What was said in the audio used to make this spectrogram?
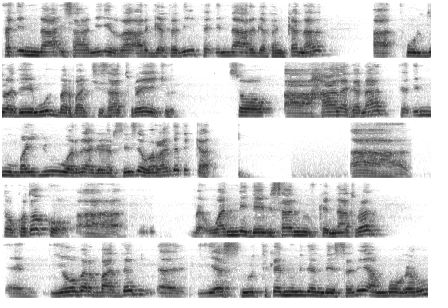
fedhinnaa isaanii irraa argatanii fedhinnaa argatan kana fuuldura deemuun barbaachisaa ture jechuudha. So haala kanaan fedhinnumayyuu warri agarsiise warra hanga xiqqaadha. Tokko tokko wanni deebisaan nuuf kennaa turan yoo barbaaddan yes nutti kennuu ni dandeessanii ammoo garuu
